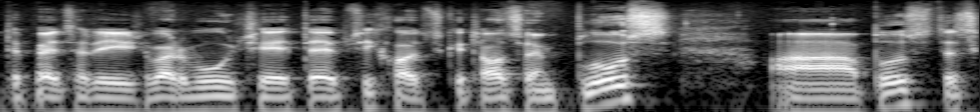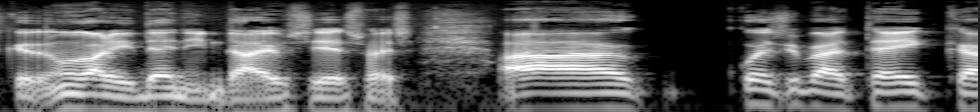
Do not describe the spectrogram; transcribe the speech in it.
tāpēc arī var būt šie psihotiskie traucējumi, plus, plus tas, ka nu, arī denīdājums iesvairs ko es gribētu teikt, ka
